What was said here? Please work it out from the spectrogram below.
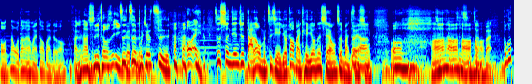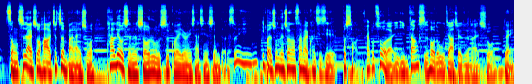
哦，那我当然要买盗版的喽，反正它是都是硬的，这这不就字？哦，哎，这瞬间就打到我们自己，有盗版可以用，那谁用正版字对啊？哦，好好好好。正版。不过总之来说，哈，就正版来说，他六成的收入是归刘仁祥先生的，所以一本书能赚到三百块，其实也不少了。还不错了，以以当时候的物价水准来说，对，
